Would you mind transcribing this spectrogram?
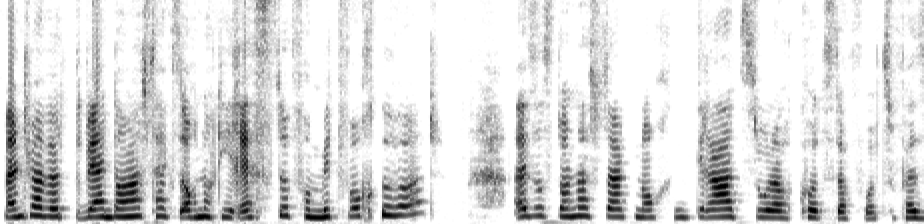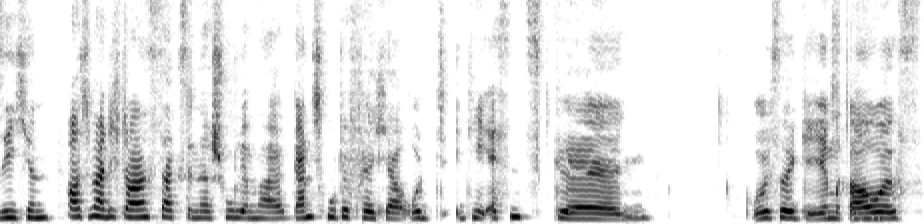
Manchmal wird, werden donnerstags auch noch die Reste vom Mittwoch gehört. Also ist Donnerstag noch gerade so oder kurz davor zu versichern. Außerdem hatte ich donnerstags in der Schule immer ganz gute Fächer und die Essensgang. Grüße gehen Stimmt. raus.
